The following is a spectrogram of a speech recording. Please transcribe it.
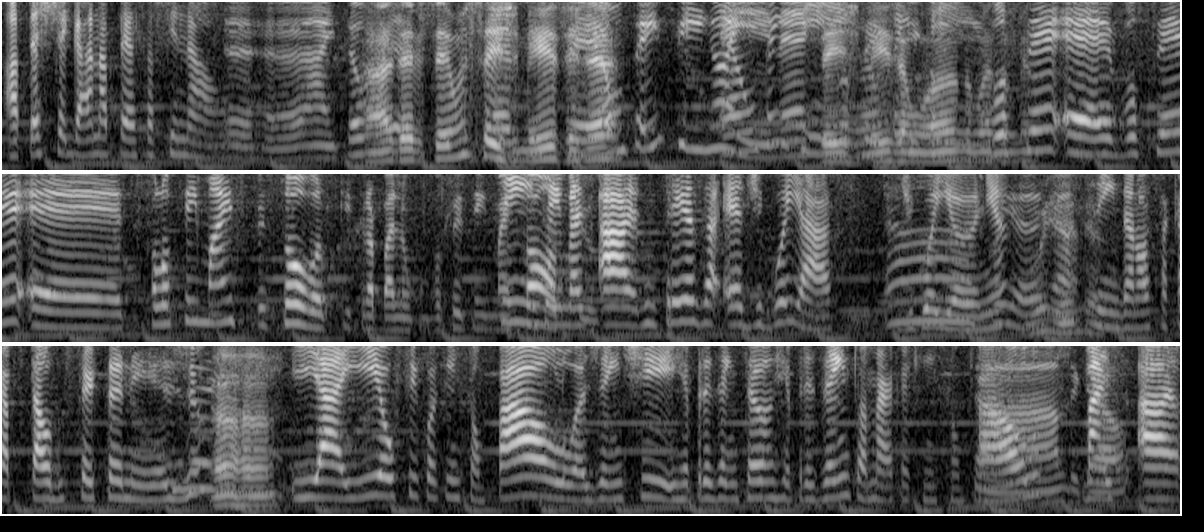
até chegar na peça final. Aham, Ah, então. Ah, é, deve ser uns seis deve meses, ser né? um tempinho É um aí, né? tempinho, que Seis você meses, é um tem. ano, mais ou Você, é, você é, tu falou que tem mais pessoas que trabalham com você, tem mais Sim, sócios? tem, mas a empresa é de Goiás, de Ah, Goiânia. Goiânia. Sim, da nossa capital do sertanejo. Aham. E aí eu fico aqui em São Paulo, a gente representando, represento a marca aqui em São Tá, Paulo, legal. mas a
